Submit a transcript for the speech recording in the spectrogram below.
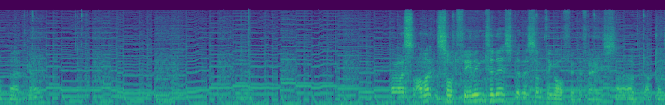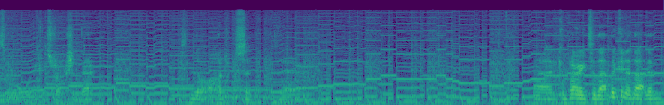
a bad go. I, like the soft feeling to this, but there's something off in the face. I, I've, I've done some more with the construction there. It's not 100% there. And comparing to that, looking at that, then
